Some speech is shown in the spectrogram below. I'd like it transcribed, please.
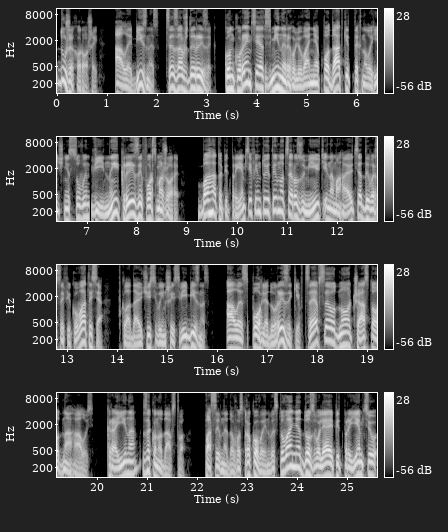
дуже хороший. Але бізнес це завжди ризик. Конкуренція, зміни регулювання, податки, технологічні сувин, війни, кризи, форс-мажори. Багато підприємців інтуїтивно це розуміють і намагаються диверсифікуватися, вкладаючись в інший свій бізнес. Але з погляду ризиків це все одно часто одна галузь країна, законодавство. Пасивне довгострокове інвестування дозволяє підприємцю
